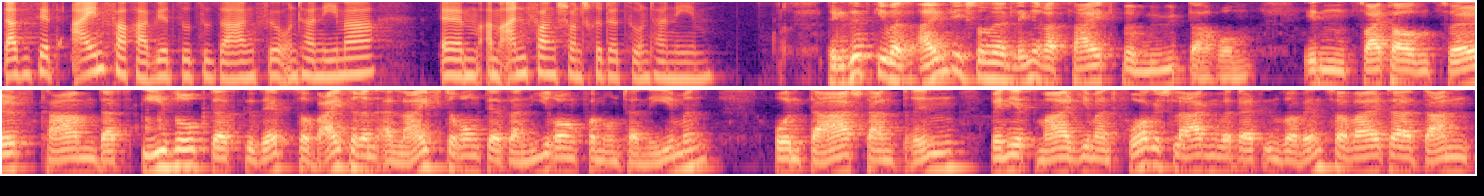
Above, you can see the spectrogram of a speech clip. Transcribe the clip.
dass es jetzt einfacher wird sozusagen für Unternehmer ähm, am Anfang schon Schritte zu unternehmen. Der Gesetzgeber ist eigentlich schon seit längerer Zeit bemüht darum. In 2012 kam das ESOG, das Gesetz zur weiteren Erleichterung der Sanierung von Unternehmen. Und da stand drin, wenn jetzt mal jemand vorgeschlagen wird als Insolvenzverwalter, dann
